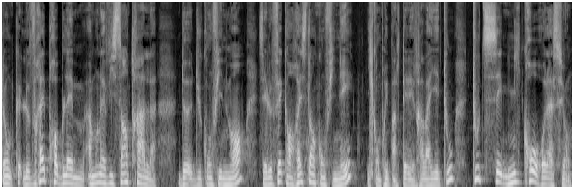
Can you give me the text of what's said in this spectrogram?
Donc, le vrai problème, à mon avis, central de, du confinement, c'est le fait qu'en restant confiné, y compris par le télétravail et tout, toutes ces micro-relations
